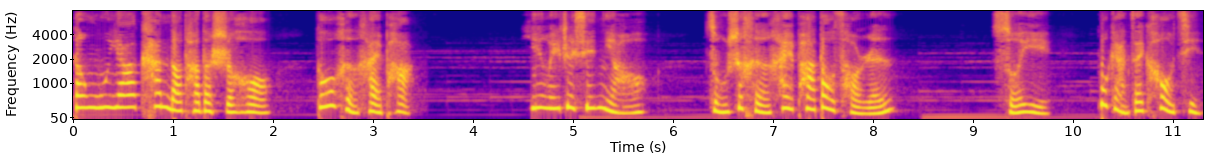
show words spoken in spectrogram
当乌鸦看到他的时候，都很害怕，因为这些鸟总是很害怕稻草人，所以不敢再靠近。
